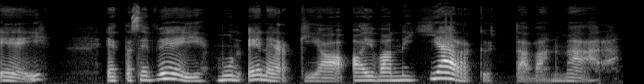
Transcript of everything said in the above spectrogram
ei, että se vei mun energiaa aivan järkyttävän määrän.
